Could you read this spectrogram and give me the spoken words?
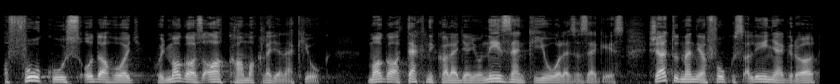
a fókusz oda, hogy, hogy maga az alkalmak legyenek jók. Maga a technika legyen jó, nézzen ki jól ez az egész. És el tud menni a fókusz a lényegről,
